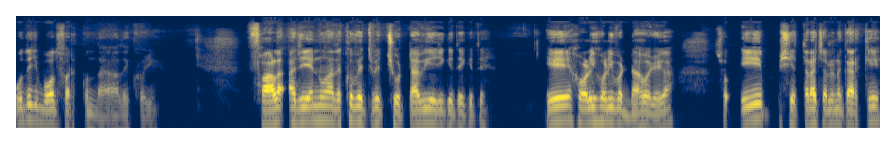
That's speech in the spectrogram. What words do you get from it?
ਉਹਦੇ 'ਚ ਬਹੁਤ ਫ਼ਰਕ ਹੁੰਦਾ ਆ ਦੇਖੋ ਜੀ। ਫਲ ਅਜੇ ਇਹਨੂੰ ਆ ਦੇਖੋ ਵਿੱਚ ਵਿੱਚ ਛੋਟਾ ਵੀ ਹੈ ਜੀ ਕਿਤੇ ਕਿਤੇ। ਇਹ ਹੌਲੀ ਹੌਲੀ ਵੱਡਾ ਹੋ ਜਾਏਗਾ। ਸੋ ਇਹ ਛੇਤਰਾ ਚੱਲਣ ਕਰਕੇ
